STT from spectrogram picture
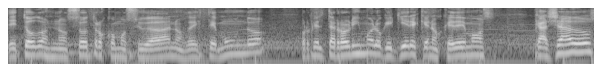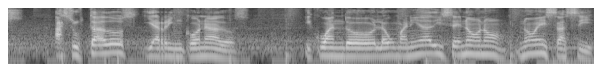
de todos nosotros como ciudadanos de este mundo porque el terrorismo lo que quiere es que nos quedemos callados, asustados y arrinconados. Y cuando la humanidad dice, no, no, no es así,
